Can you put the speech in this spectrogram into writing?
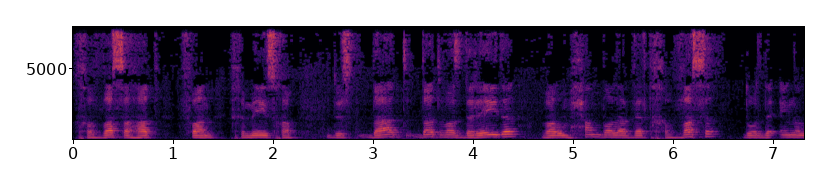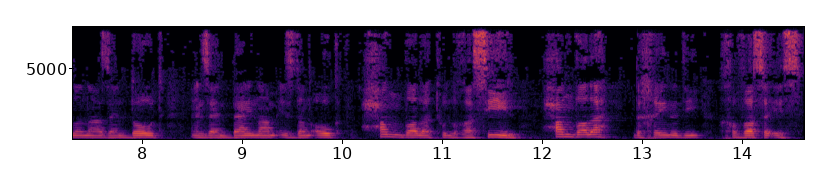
gewassen had van gemeenschap. Dus dat, dat was de reden waarom Handala werd gewassen door de engelen na zijn dood. En zijn bijnaam is dan ook Handalatul Ghasil. Handala, degene die gewassen is.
